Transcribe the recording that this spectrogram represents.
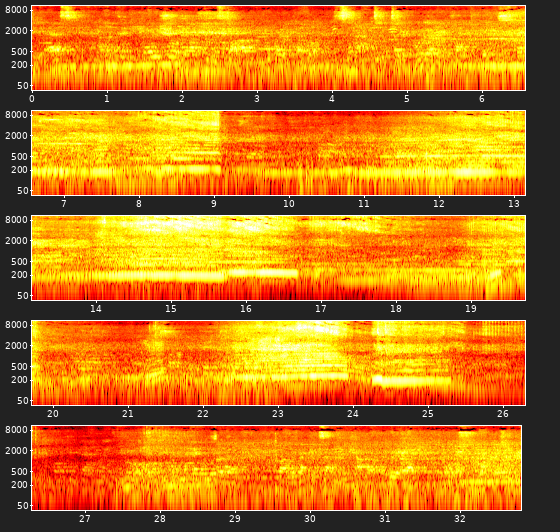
DS, and then the very shortly after the start of the road pedal synaptic. like a time car, and we were like,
